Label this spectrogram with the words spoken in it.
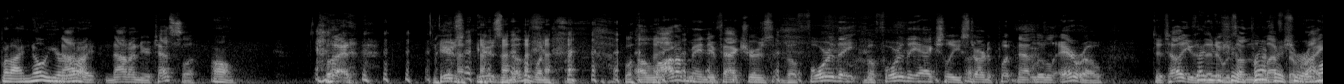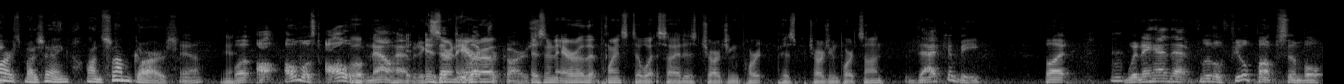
but I know you're not, right. on, not on your Tesla. Oh, But here's here's another one. A lot of manufacturers before they before they actually started putting that little arrow to tell you then that you it was should on the preface left or right. remarks by saying on some cars. Yeah. Yeah. Well, al- almost all of Well, them now have it, is there except an the arrow? electric cars. Is there an arrow that points to what side his charging port his charging port's on? That can be, but when they had that little fuel pump symbol,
